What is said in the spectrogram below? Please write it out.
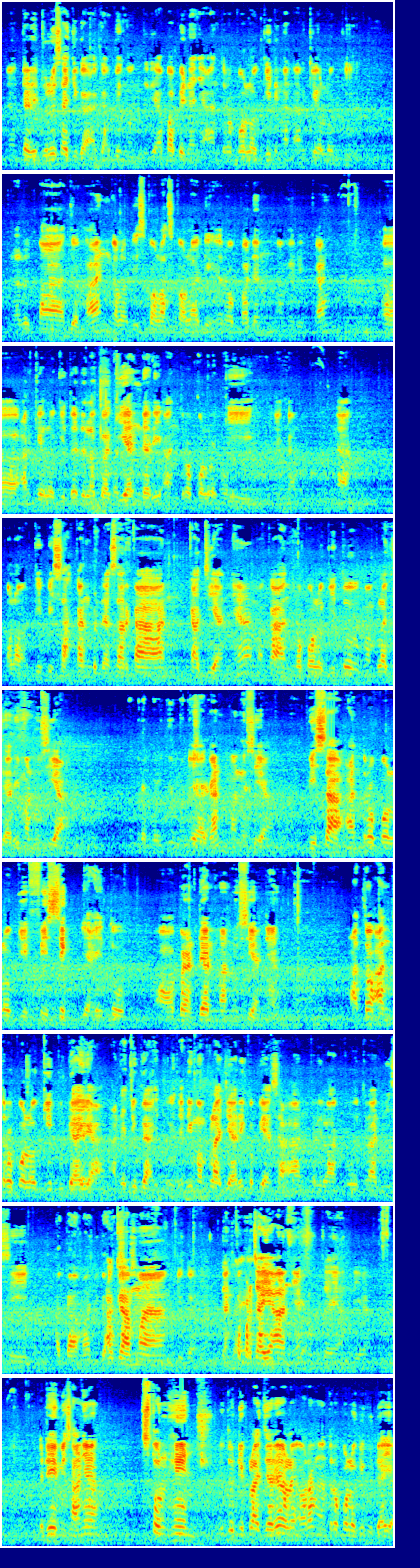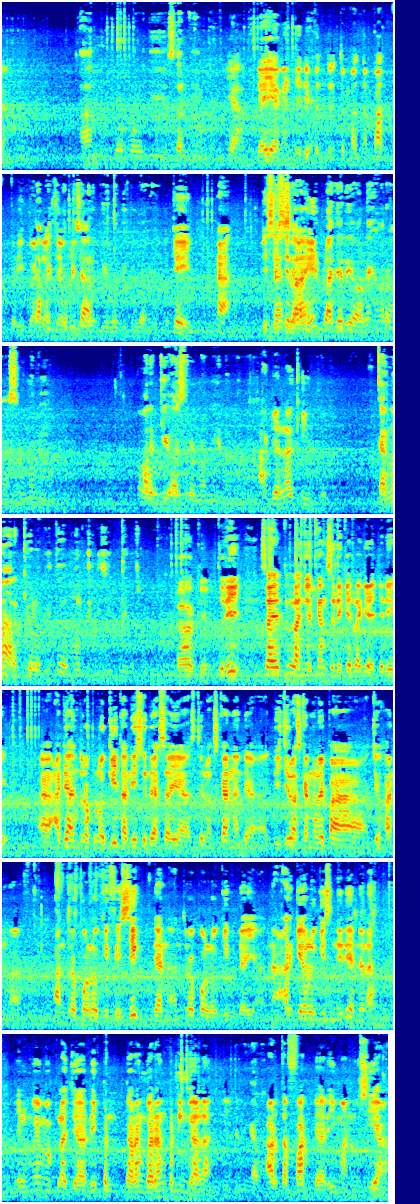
Nah, dari dulu saya juga agak bingung. Jadi apa bedanya antropologi dengan arkeologi? Menurut Pak Johan, kalau di sekolah-sekolah di Eropa dan Amerika, eh, arkeologi itu adalah bagian dari antropologi, ya kan? Nah, kalau dipisahkan berdasarkan kajiannya, maka antropologi itu mempelajari manusia, antropologi manusia. Ya kan? Manusia. bisa antropologi fisik yaitu uh, badan manusianya atau antropologi budaya. Ada juga itu. Jadi mempelajari kebiasaan perilaku tradisi agama juga agama juga. Ya. dan kepercayaan. ya kepercayaan dia. Jadi misalnya Stonehenge itu dipelajari oleh orang antropologi budaya antropologi Stonehenge ya budaya kan jadi bentuk tempat-tempat beribadah tapi juga bisa arkeologi juga. Oke nah di sisi sekarang lain? dipelajari oleh orang astronomi. Oh, arkeoastronomi namanya. Ada lagi itu? Karena arkeologi itu multidisiplin. Oke, jadi saya itu lanjutkan sedikit lagi ya. Jadi eh, ada antropologi tadi sudah saya jelaskan, ada dijelaskan oleh Pak Johan, maaf. antropologi fisik dan antropologi budaya. Nah, arkeologi sendiri adalah ilmu yang mempelajari pen- barang-barang peninggalan, ya, peninggalan artefak dari manusia.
